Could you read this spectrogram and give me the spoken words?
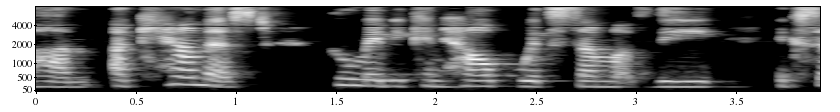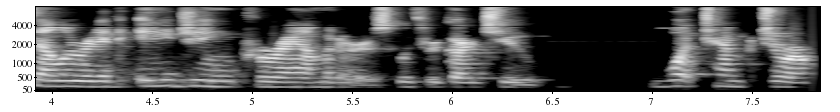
um, a chemist who maybe can help with some of the accelerated aging parameters with regard to what temperature our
